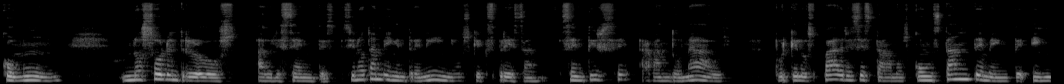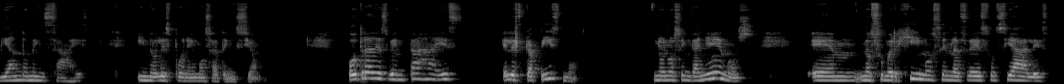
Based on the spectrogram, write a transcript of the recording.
común, no solo entre los adolescentes, sino también entre niños que expresan sentirse abandonados porque los padres estamos constantemente enviando mensajes y no les ponemos atención. Otra desventaja es el escapismo. No nos engañemos. Em, nos sumergimos en las redes sociales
